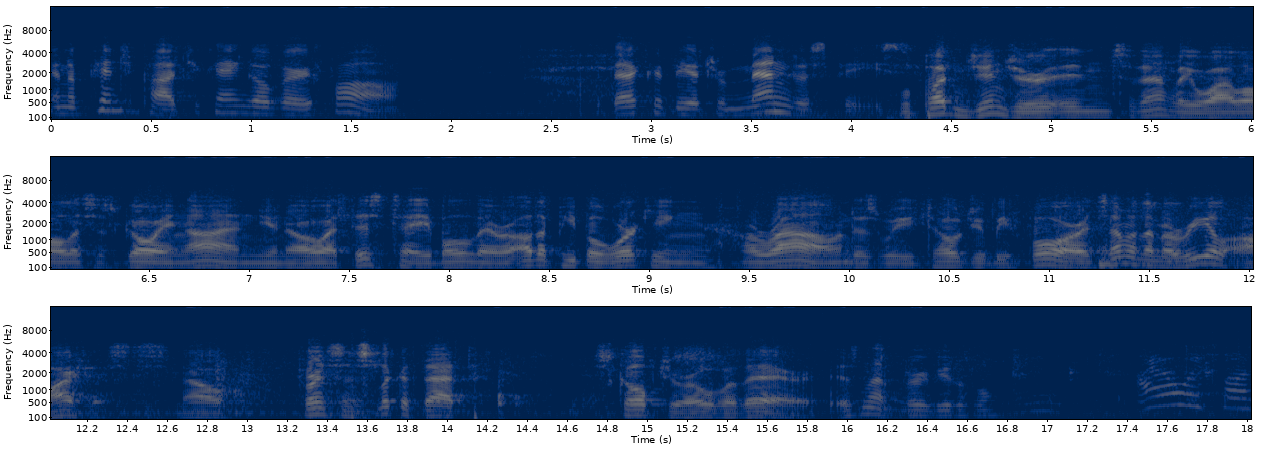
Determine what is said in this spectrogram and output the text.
in a pinch pot, you can't go very far. But that could be a tremendous piece. Well, Pud and Ginger, incidentally, while all this is going on, you know, at this table, there are other people working around, as we told you before, and some of them are real artists. Now, for instance, look at that sculpture over there. Isn't that very beautiful? I always thought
